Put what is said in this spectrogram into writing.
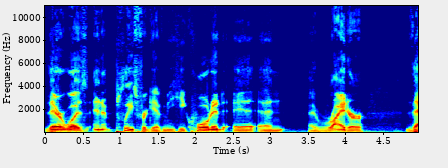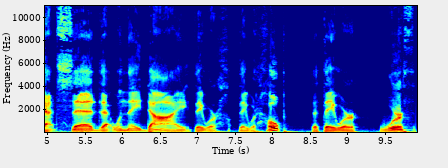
There was, and please forgive me, he quoted a, an, a writer that said that when they die, they were they would hope that they were worth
